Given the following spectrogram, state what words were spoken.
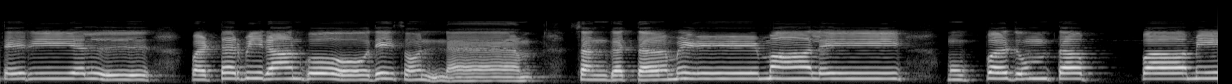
தெரியல் பட்டர்பிரான் கோதை சொன்ன சங்கத்தமிழ் மாலை முப்பதும் தப்பாமே.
